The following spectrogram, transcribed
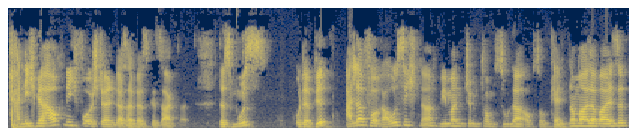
Kann ich mir auch nicht vorstellen, dass er das gesagt hat. Das muss oder wird aller Voraussicht nach, wie man Jim Tom Sula auch so kennt normalerweise,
